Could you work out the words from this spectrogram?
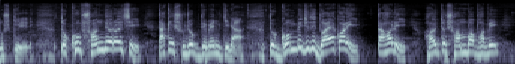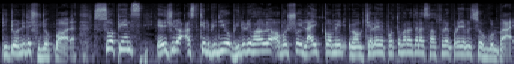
মুশকিল। তো খুব সন্দেহ রয়েছে তাকে সুযোগ দেবেন কি না তো গম্বে যদি দয়া করে, তাহলে হয়তো সম্ভব হবে টি টোয়েন্টিতে সুযোগ পাওয়ার। সো ফ্রেন্ডস এই ছিল আজকের ভিডিও ভিডিওটি ভালো হলে অবশ্যই লাইক কমেন্ট এবং চ্যানেলে প্রথমবার তারা সাবস্ক্রাইব করে যাবেন সো গুড বাই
